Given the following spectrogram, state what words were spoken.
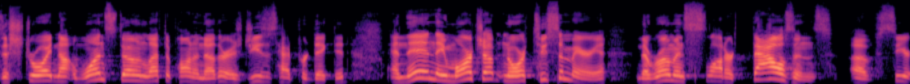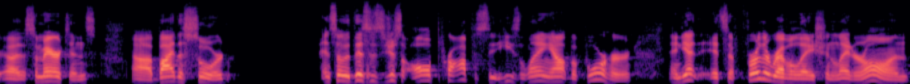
destroyed, not one stone left upon another, as Jesus had predicted. And then they march up north to Samaria. The Romans slaughtered thousands of uh, Samaritans uh, by the sword. And so this is just all prophecy he's laying out before her. And yet it's a further revelation later on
